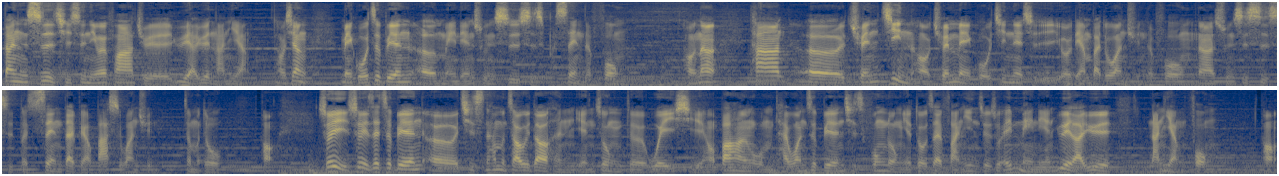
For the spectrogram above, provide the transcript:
但是其实你会发觉越来越难养。好像美国这边，呃，每年损失四十 percent 的蜂。好，那。它呃，全境哈，全美国境内其实有两百多万群的蜂，那损失四十 percent 代表八十万群这么多，好，所以所以在这边呃，其实他们遭遇到很严重的威胁哈，包含我们台湾这边，其实蜂农也都在反映，就是说，哎，每年越来越难养蜂，好，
